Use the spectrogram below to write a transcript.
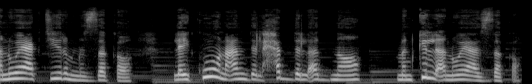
أنواع كتير من الذكاء ليكون عندي الحد الأدنى من كل أنواع الذكاء.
